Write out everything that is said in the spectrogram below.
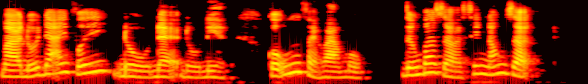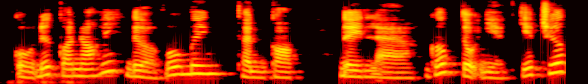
mà đối đãi với đồ đệ đồ điệt cũng phải hòa mục, đừng bao giờ sinh nóng giận. Cổ đức có nói lửa vô minh, thần cọp, đây là gốc tội nghiệp kiếp trước.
